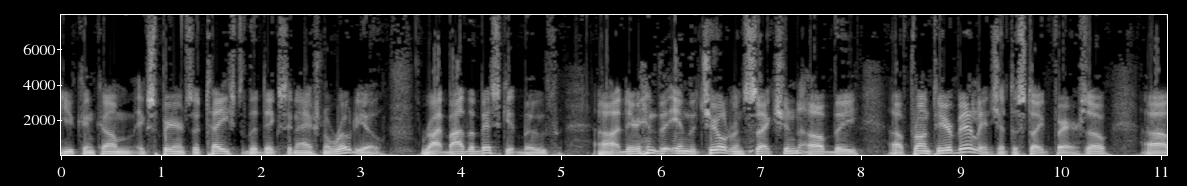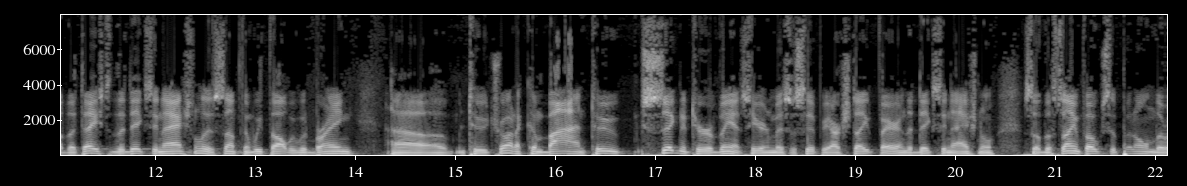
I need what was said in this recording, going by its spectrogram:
you can come experience a taste of the Dixie National Rodeo right by the biscuit booth. Uh, in the in the children's section of the uh, Frontier Village at the State Fair. So uh, the taste of the Dixie National is something we thought we would bring uh, to try to combine two signature events here in Mississippi: our State Fair and the Dixie National. So the same folks that put on the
